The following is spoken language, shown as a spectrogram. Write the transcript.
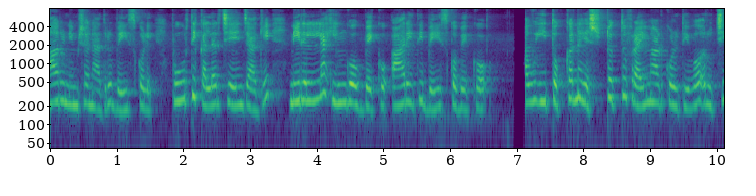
ಆರು ನಿಮಿಷನಾದರೂ ಬೇಯಿಸ್ಕೊಳ್ಳಿ. ಪೂರ್ತಿ ಕಲರ್ ಚೇಂಜ್ ಆಗಿ ನೀರೆಲ್ಲ ಹಿಂಗೆ ಹೋಗಬೇಕು ಆ ರೀತಿ ಬೇಯಿಸ್ಕೋಬೇಕು. ನಾವು ಈ ತೊಕ್ಕನ್ನು ಎಷ್ಟೊತ್ತು ಫ್ರೈ ಮಾಡ್ಕೊಳ್ತೀವೋ ರುಚಿ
